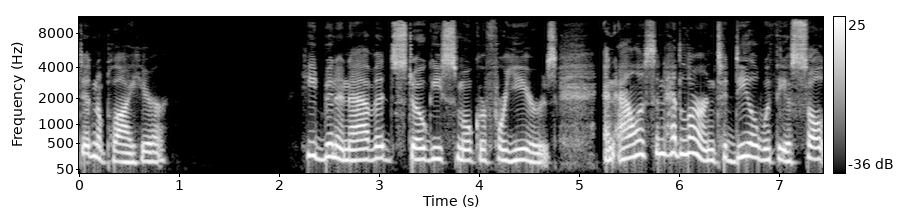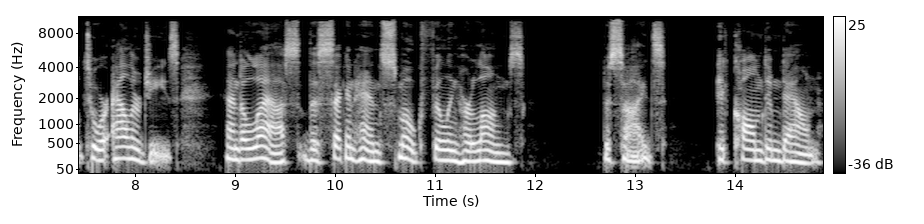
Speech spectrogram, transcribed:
didn't apply here. He'd been an avid stogie smoker for years, and Allison had learned to deal with the assault to her allergies, and alas, the secondhand smoke filling her lungs. Besides, it calmed him down.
